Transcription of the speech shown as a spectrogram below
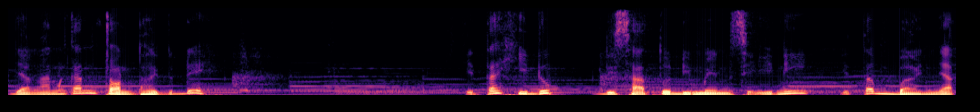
jangankan contoh itu deh kita hidup di satu dimensi ini kita banyak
